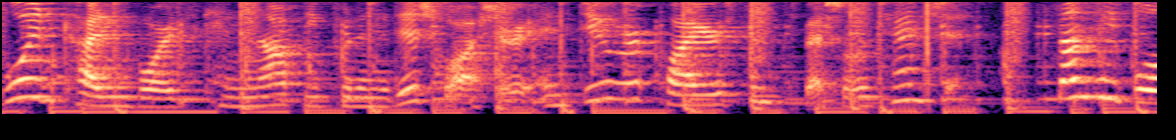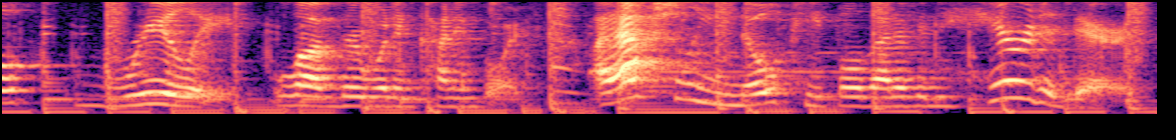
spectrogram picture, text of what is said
wood cutting boards cannot be put in the dishwasher and do require some special attention. Some people really love their wooden cutting boards. I actually know people that have inherited theirs,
